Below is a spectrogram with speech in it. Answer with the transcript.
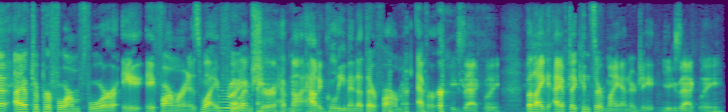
I I have to perform for a, a farmer and his wife, Right. who I'm sure have not had a gleeman at their farm ever. Exactly. but I, I have to conserve my energy. Exactly.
